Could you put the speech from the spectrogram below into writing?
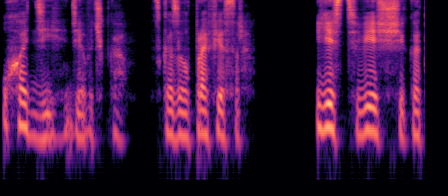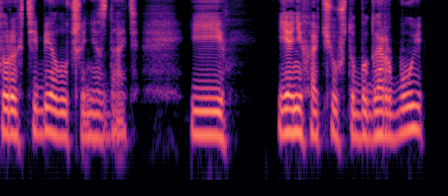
«Уходи, девочка», — сказал профессор. «Есть вещи, которых тебе лучше не знать, и я не хочу, чтобы Горбуй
